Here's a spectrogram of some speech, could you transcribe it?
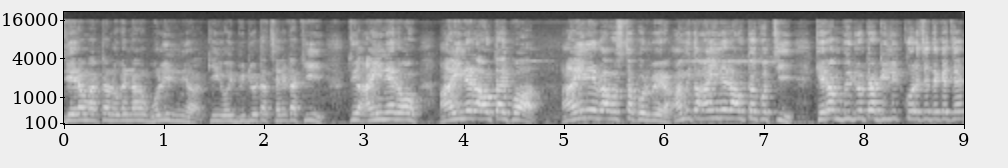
যে এরকম একটা লোকের নাম বলিস না। কি ওই ভিডিওটা ছেলেটা কি? তুই আইনের আইনের আওতায় পা আইনের ব্যবস্থা করবে। আমি তো আইনের আওতায় করছি। কেরম ভিডিওটা ডিলিট করেছে দেখেছেন?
